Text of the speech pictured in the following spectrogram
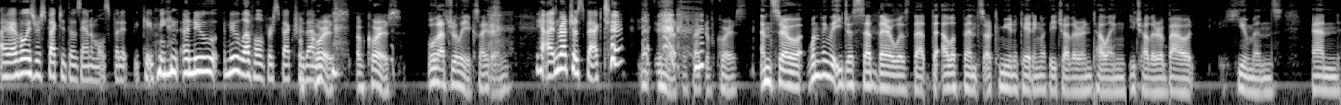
I, have always respected those animals, but it gave me a new new level of respect for of them. Of course, of course. Well, that's really exciting. yeah, in retrospect. in retrospect, of course. And so, one thing that you just said there was that the elephants are communicating with each other and telling each other about humans. And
